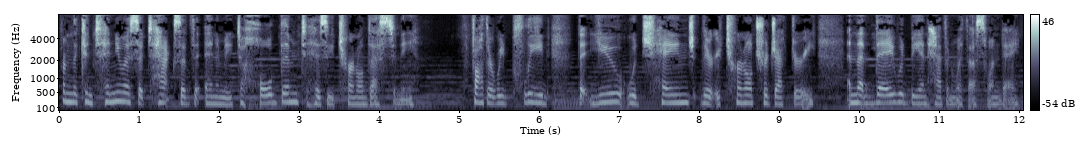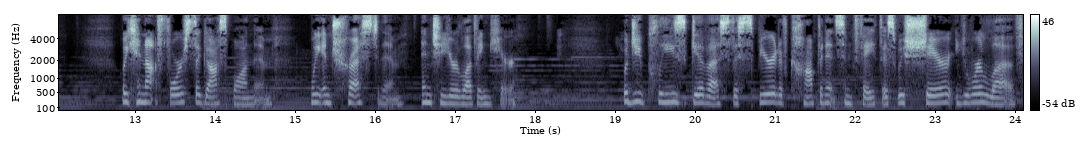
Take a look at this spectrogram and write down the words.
from the continuous attacks of the enemy to hold them to his eternal destiny. Father, we plead that you would change their eternal trajectory and that they would be in heaven with us one day. We cannot force the gospel on them. We entrust them into your loving care. Would you please give us the spirit of confidence and faith as we share your love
